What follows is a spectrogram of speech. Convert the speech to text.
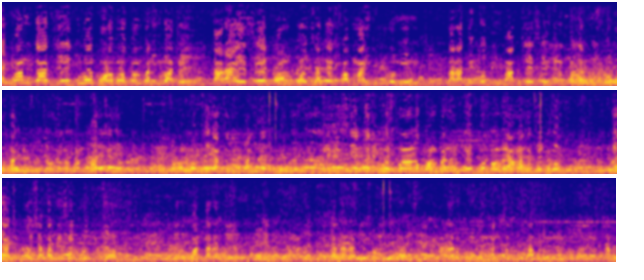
এখনকার যেগুলো বড় বড় কোম্পানিগুলো আছে, তারা এসে কম পয়সাতে সব মাইন্সগুলো নিয়ে নিচ্ছে। তারা দীর্ঘদিন ভাবছে এসে এখানে পয়সা চুরি করব বা কিছু তখন পাচ্ছে না। যখন লসে যাচ্ছে কোম্পানিতে সিএমকে রিকোয়েস্ট করা হলো কোম্পানিকে প্রথমে আমাদের যেগুলো পড়ে আছে পয়সা পাতি, সেগুলো দিতে হবে। ওয়ার্কার আছে, আমাদের ঠিকাদার সব আর কোনো কোম্পানির সাথে কথা বলে কোনো চালু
